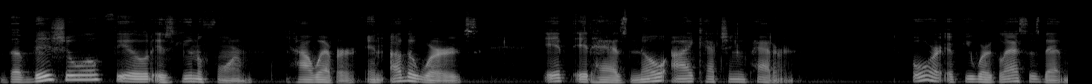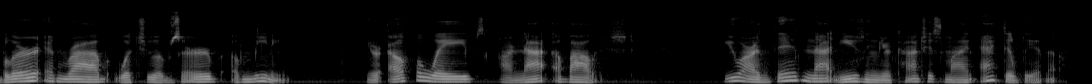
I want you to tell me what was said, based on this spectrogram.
the visual field is uniform, however, in other words, if it has no eye catching pattern, or if you wear glasses that blur and rob what you observe of meaning. Your alpha waves are not abolished. You are then not using your conscious mind actively enough.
